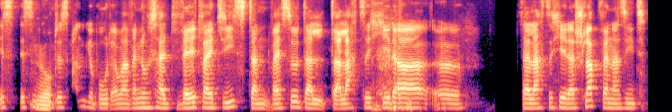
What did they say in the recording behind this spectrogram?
ist, ist ein Ja. gutes Angebot, aber wenn du es halt weltweit siehst, dann weißt du, da, da lacht sich jeder, äh, da lacht sich jeder schlapp, wenn er sieht.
